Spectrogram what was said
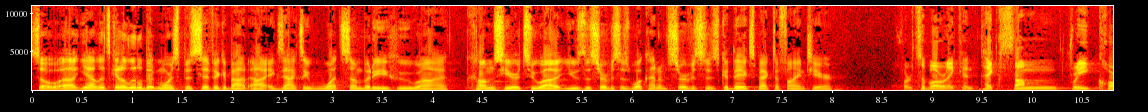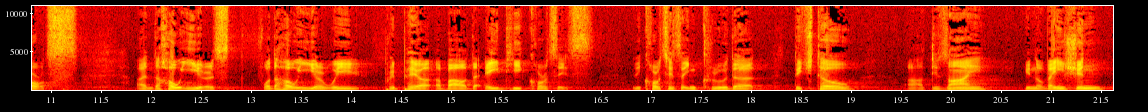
So, uh, yeah, let's get a little bit more specific about uh, exactly what somebody who uh, comes here to uh, use the services, what kind of services could they expect to find here? First of all, they can take some free course. And the whole years, for the whole year, we prepare about 80 courses the courses include uh, digital uh, design, innovation,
